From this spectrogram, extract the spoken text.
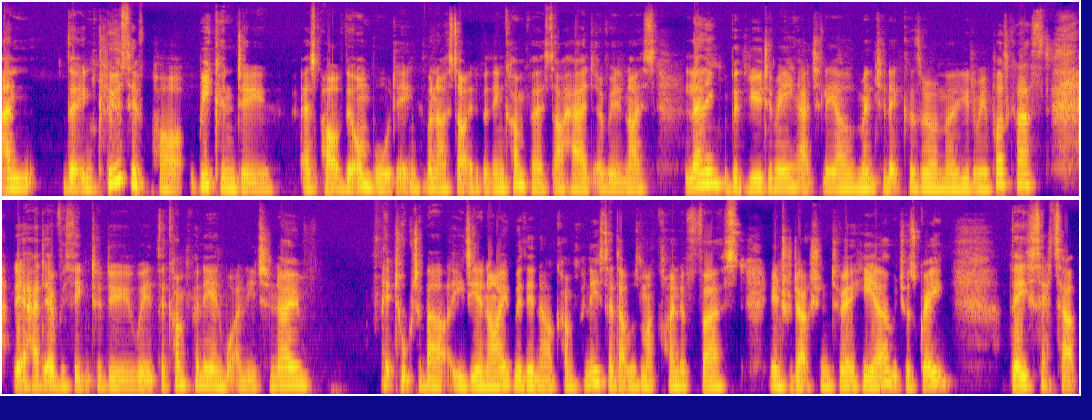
And the inclusive part we can do as part of the onboarding. When I started with Encompass, I had a really nice learning with Udemy. Actually, I'll mention it because we're on the Udemy podcast. It had everything to do with the company and what I need to know. It talked about ED&I within our company. So that was my kind of first introduction to it here, which was great. They set up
